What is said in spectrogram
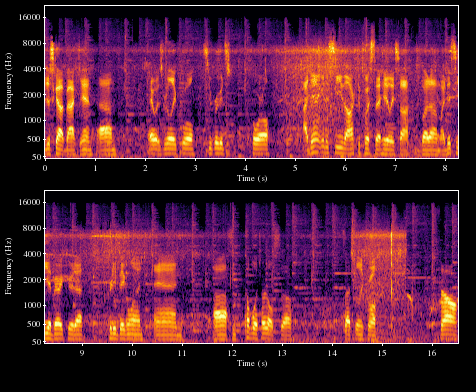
Just got back in. Um, it was really cool, super good coral. I didn't get to see the octopus that Haley saw, but um, I did see a barracuda, pretty big one, and uh, some couple of turtles, so, so that's really cool. So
